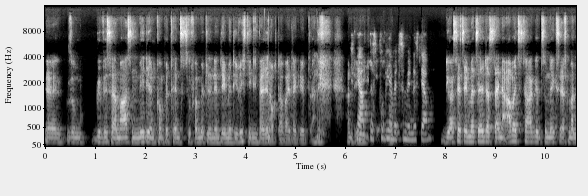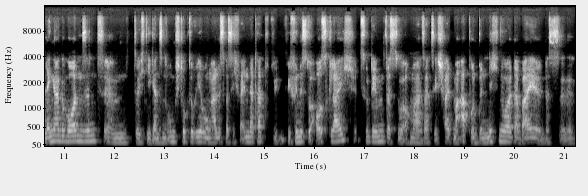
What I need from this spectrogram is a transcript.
äh, so gewissermaßen Medienkompetenz zu vermitteln, indem ihr die richtigen Wellen auch da weitergibt an die, an die Ja, das probieren wir zumindest, ja. Du hast jetzt eben erzählt, dass deine Arbeitstage zunächst erstmal länger geworden sind, ähm, durch die ganzen Umstrukturierungen, alles, was sich verändert hat. Wie, wie, findest du Ausgleich zu dem, dass du auch mal sagst, ich schalte mal ab und bin nicht nur dabei, das, äh,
